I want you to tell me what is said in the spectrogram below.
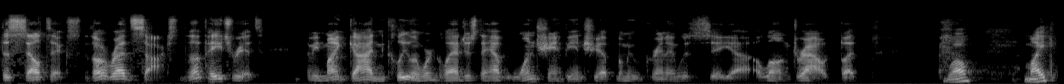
the Celtics, the Red Sox, the Patriots. I mean, my God, in Cleveland, we're glad just to have one championship. I mean, granted, it was a, uh, a long drought, but. Well, Mike,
